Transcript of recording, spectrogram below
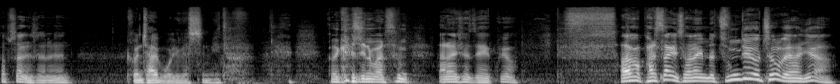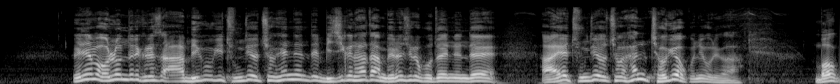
협상에서는. 그건 잘 모르겠습니다. 거기까지는 말씀 안 하셔도 되겠고요. 아, 그 발상의 전화입니다. 중재 요청을 왜 하냐? 왜냐하면 언론들이 그래서 아 미국이 중재 요청했는데 미지근하다 뭐 이런 식으로 보도했는데 아예 중재 요청을 한 적이 없군요 우리가. 뭐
